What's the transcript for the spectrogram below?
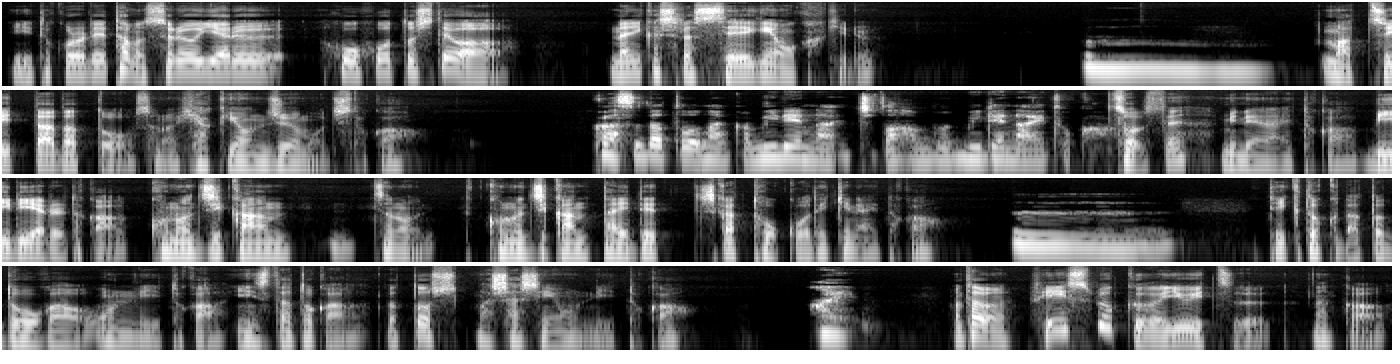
っていうところで多分それをやる方法としては何かしら制限をかける。うーん。まあ、ツイッターだとその140文字とか、ガスだとなんか見れない、ちょっと半分見れないとか。そうですね。見れないとか、B リアルとか、この時間、その、この時間帯でしか投稿できないとか、うーん。TikTok だと動画オンリーとか、インスタとかだと、まあ、写真オンリーとか、はい。まあ、多分 Facebook が唯一、なんか、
